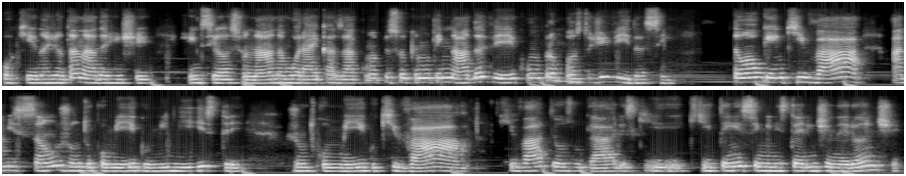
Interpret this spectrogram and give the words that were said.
Porque não adianta nada a gente, a gente se relacionar, namorar e casar com uma pessoa que não tem nada a ver com o propósito de vida, assim. Então, alguém que vá a missão junto comigo, ministre junto comigo, que vá, que vá até os lugares, que, que tem esse ministério itinerante,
